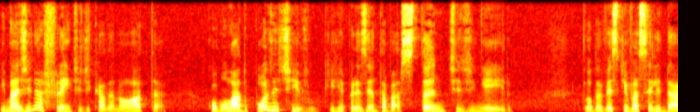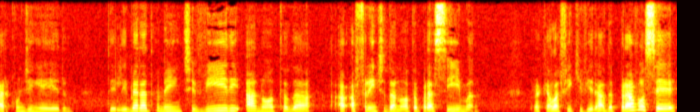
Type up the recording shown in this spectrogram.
Imagine à frente de cada nota como um lado positivo que representa bastante dinheiro. Toda vez que você lidar com dinheiro, deliberadamente vire a nota da a, a frente da nota para cima, para que ela fique virada para você,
